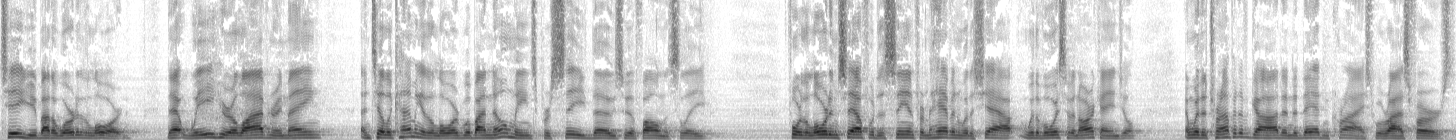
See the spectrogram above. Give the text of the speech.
to you by the word of the Lord that we who are alive and remain until the coming of the Lord will by no means precede those who have fallen asleep. For the Lord himself will descend from heaven with a shout, with the voice of an archangel, and with the trumpet of God, and the dead in Christ will rise first.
